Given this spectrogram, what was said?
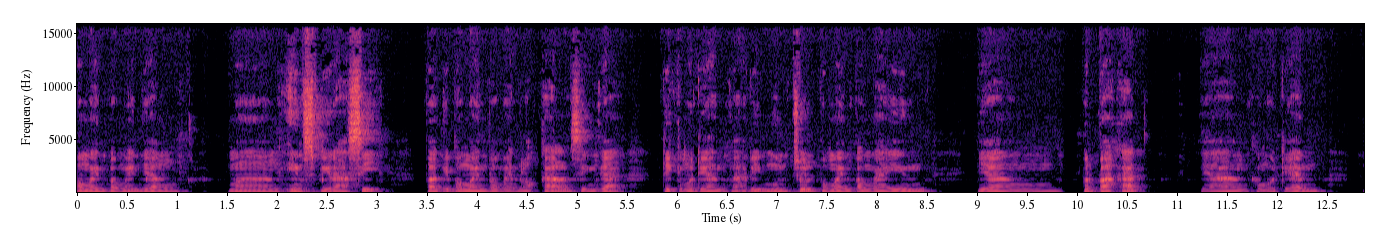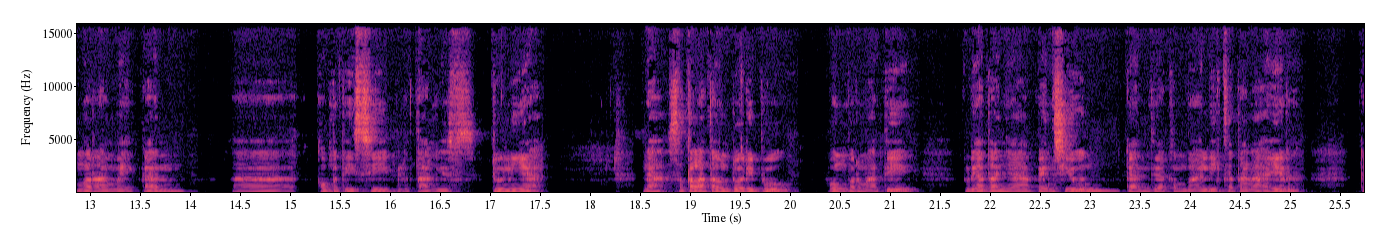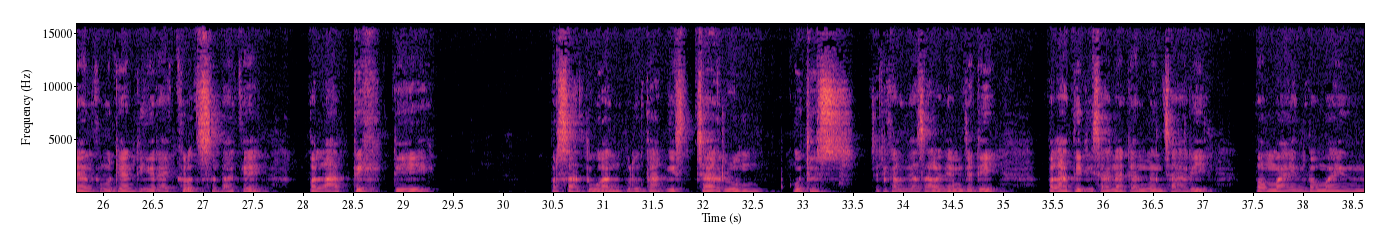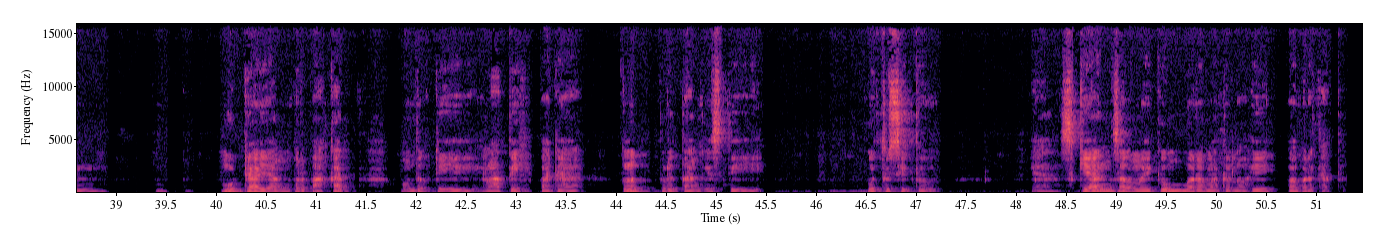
pemain-pemain yang menginspirasi bagi pemain-pemain lokal sehingga di kemudian hari muncul pemain-pemain yang berbakat yang kemudian meramaikan uh, kompetisi bulu tangkis dunia. Nah, setelah tahun 2000, Bung Permati kelihatannya pensiun dan dia kembali ke tanah air dan kemudian direkrut sebagai pelatih di Persatuan Bulu Tangkis Jarum Kudus. Jadi kalau tidak salah dia menjadi pelatih di sana dan mencari pemain-pemain muda yang berbakat untuk dilatih pada klub bulu tangkis di kudus itu. Ya, sekian, Assalamualaikum warahmatullahi wabarakatuh.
